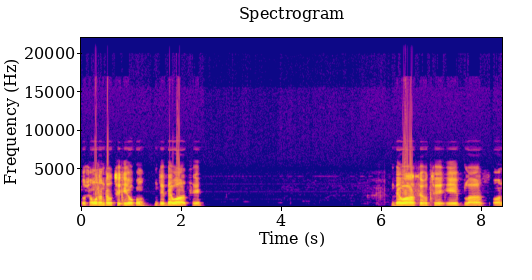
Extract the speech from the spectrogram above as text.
তো সমাধানটা হচ্ছে এরকম যে দেওয়া আছে দেওয়া আছে হচ্ছে A plus one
